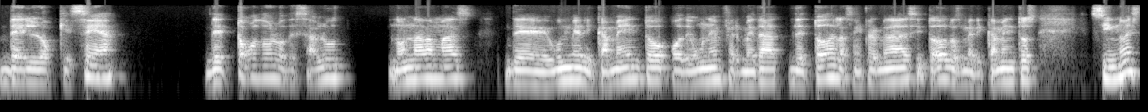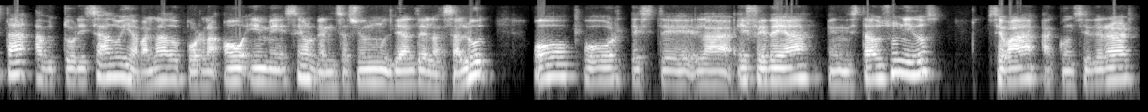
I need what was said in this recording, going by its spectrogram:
de lo que sea, de todo lo de salud, no nada más de un medicamento o de una enfermedad, de todas las enfermedades y todos los medicamentos, si no está autorizado y avalado por la OMS, Organización Mundial de la Salud, o por este, la FDA en Estados Unidos, se va a considerar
